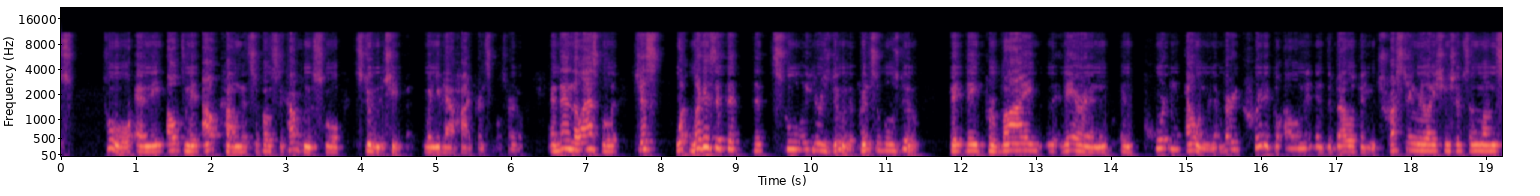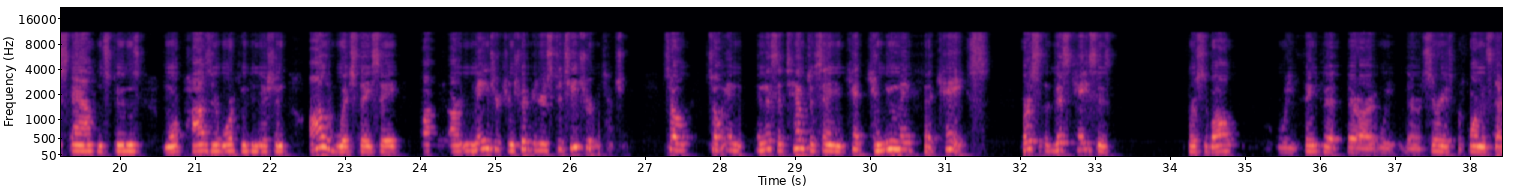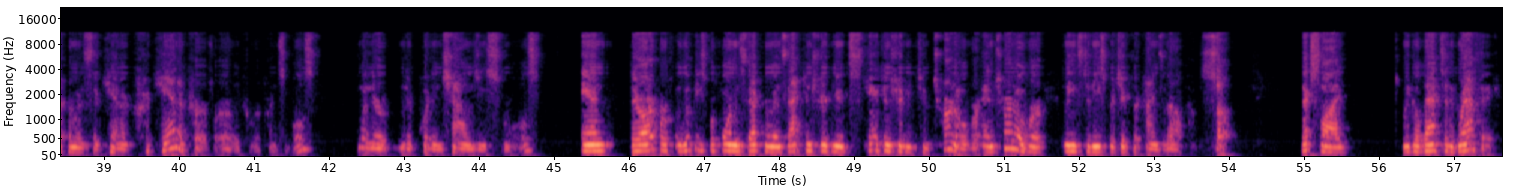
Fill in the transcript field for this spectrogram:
school and the ultimate outcome that's supposed to come from the school, student achievement, when you have high principal turnover. And then the last bullet, just what, what is it that, that school leaders do, the principals do? They, they provide, they are an important element, a very critical element in developing trusting relationships among staff and students, more positive working condition, all of which they say are, are major contributors to teacher retention. So so in, in this attempt of saying, can, can you make the case? First, this case is, first of all, we think that there are we, there are serious performance decrements that can occur, can occur for early career principals when they're they're put in challenging schools, and there are with these performance decrements that contributes can contribute to turnover, and turnover leads to these particular kinds of outcomes. So, next slide, we go back to the graphic,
